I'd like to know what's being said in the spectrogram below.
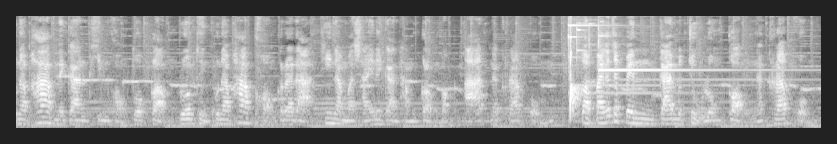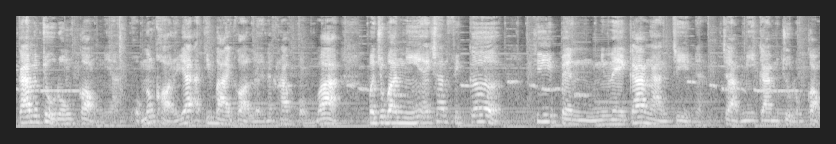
คุณภาพในการพิมพ์ของตัวกล่อง รวมถึงคุณภาพของกระดาษที่นำมาใช้ในการทำกล่องบล็อกอาร์ตนะครับผมต่อไปก็จะเป็นการบรรจุลงกล่องนะครับผมการบรรจุลงกล่องเนี่ยผมต้องขออนุญาตอธิบายก่อนเลยนะครับผมว่าปัจจุบันนี้ action figure ที่เป็นเนก้างานจีนเนี่ยจะมีการบรรจุลงกล่อง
